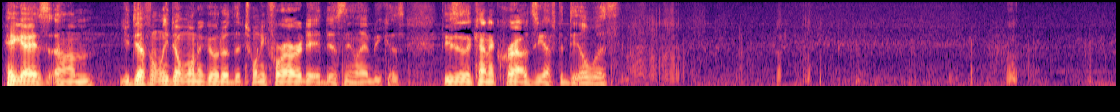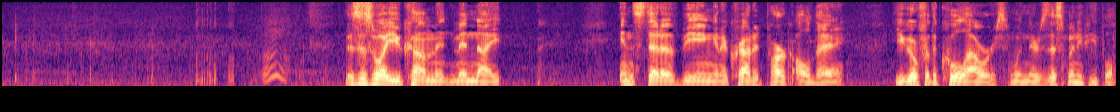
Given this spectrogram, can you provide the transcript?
Hey guys, um, you definitely don't want to go to the 24 hour day at Disneyland because these are the kind of crowds you have to deal with. This is why you come at midnight instead of being in a crowded park all day. You go for the cool hours when there's this many people.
